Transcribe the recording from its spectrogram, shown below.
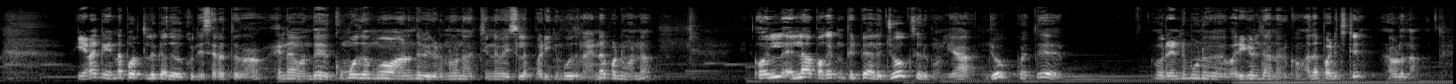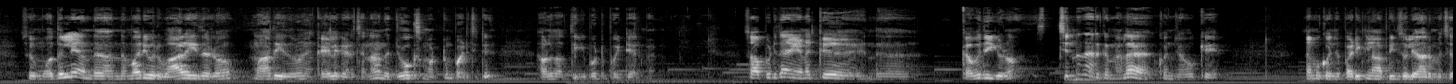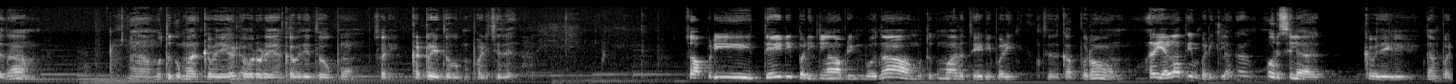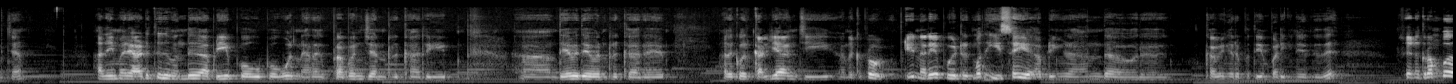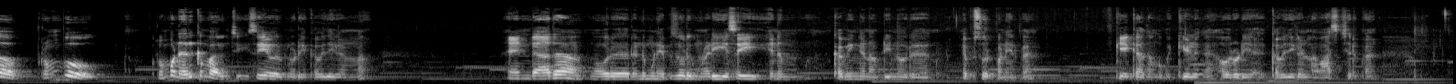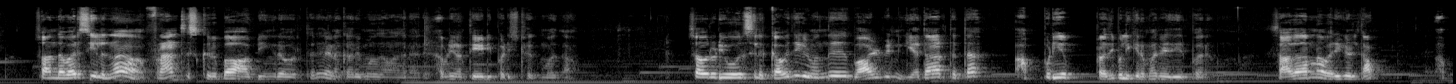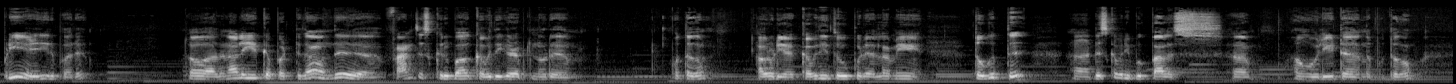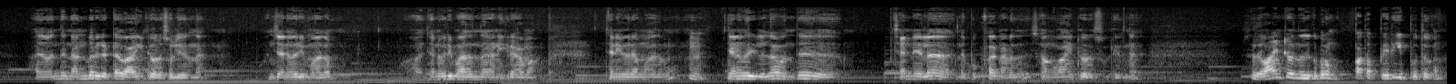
எனக்கு என்ன பொறுத்தளவுக்கு அது கொஞ்சம் சிரத்தை தான். ஏன்னா வந்து குமுதமோ ஆனந்த விகடனோ நான் சின்ன வயசில் படிக்கும்போது நான் என்ன பண்ணுவேன்னா எல்லா பக்கத்துலையும் திருப்பி அதில் ஜோக்ஸ் இருக்கும் இல்லையா? ஜோக் வந்து ஒரு ரெண்டு மூணு வரிகள் தானே இருக்கும். அதை படிச்சுட்டு அவ்வளோதான் ஸோ முதல்ல அந்த அந்த மாதிரி ஒரு வார இதழோ மாத இதழோ என் கையில் கிடச்சேன்னா அந்த ஜோக்ஸ் மட்டும் படிச்சுட்டு அவ்வளோதான் தூக்கி போட்டு போயிட்டே இருப்பேன். ஸோ அப்படி தான் எனக்கு இந்த கவிதைகளும் சின்னதாக இருக்கிறதுனால கொஞ்சம் ஓகே நம்ம கொஞ்சம் படிக்கலாம் அப்படின்னு சொல்லி ஆரம்பித்தது தான் முத்துக்குமார் கவிதைகள் அவருடைய கவிதை தொகுப்பும் சாரி கட்டுரை தொகுப்பும் படித்தது ஸோ அப்படி தேடி படிக்கலாம் அப்படிங்கும்போது தான் முத்துக்குமாரை தேடி படித்ததுக்கப்புறம் அது எல்லாத்தையும் படிக்கல. நான் ஒரு சில கவிதைகள் தான் படித்தேன். அதே மாதிரி அடுத்தது வந்து அப்படியே போக போக நிறைய பிரபஞ்சன் இருக்கார் தேவதேவன் இருக்கார் அதுக்கு ஒரு கல்யாண்ஜி அதுக்கப்புறம் அப்படியே நிறைய போயிட்டு இருக்கும்போது இசை அப்படிங்கிற அந்த ஒரு கவிஞரை பற்றியும் படிக்கிட்டு இருந்தது. ஸோ எனக்கு ரொம்ப ரொம்ப ரொம்ப நெருக்கமாக இருந்துச்சு இசை அவர்களுடைய கவிதைகள்லாம். அண்ட் அதான் ஒரு ரெண்டு மூணு எபிசோடுக்கு முன்னாடி இசை எனும் கவிஞன் அப்படின்னு ஒரு எபிசோட் பண்ணியிருப்பேன். கேட்காதவங்க போய் கேளுங்க அவருடைய கவிதைகள் நான் வாசிச்சிருப்பேன். ஸோ அந்த வரிசையில் தான் ஃப்ரான்சிஸ் கிருபா அப்படிங்கிற ஒருத்தர் எனக்கு அறிமுகம் அப்படி நான் தேடி படிச்சுட்டு இருக்கும்போது தான். ஸோ அவருடைய ஒரு சில கவிதைகள் வந்து வாழ்வின் யதார்த்தத்தை அப்படியே பிரதிபலிக்கிற மாதிரி எழுதியிருப்பார். சாதாரண வரிகள் தான் அப்படியே எழுதியிருப்பார். ஸோ அதனால் ஈர்க்கப்பட்டு தான் வந்து ஃப்ரான்சிஸ் கிருபா கவிதைகள் அப்படின்னு ஒரு புத்தகம். அவருடைய கவிதை தொகுப்புகள் எல்லாமே தொகுத்து டிஸ்கவரி புக் பேலஸ் அவங்க வெளியிட்ட அந்த புத்தகம். அது வந்து நண்பர்கிட்ட வாங்கிட்டு வர சொல்லியிருந்தேன். ஜனவரி மாதம். ஜனவரி மாதம் தான் நினைக்கிறேன். ஆமாம் ஜனவரி மாதமும். ஜனவரியில் தான் வந்து சென்னையில் இந்த புக் ஃபேர் நடந்தது. ஸோ அங்கே வாங்கிட்டு வர சொல்லியிருந்தேன். ஸோ வாங்கிட்டு வந்ததுக்கப்புறம் பார்த்தா பெரிய புத்தகம்.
